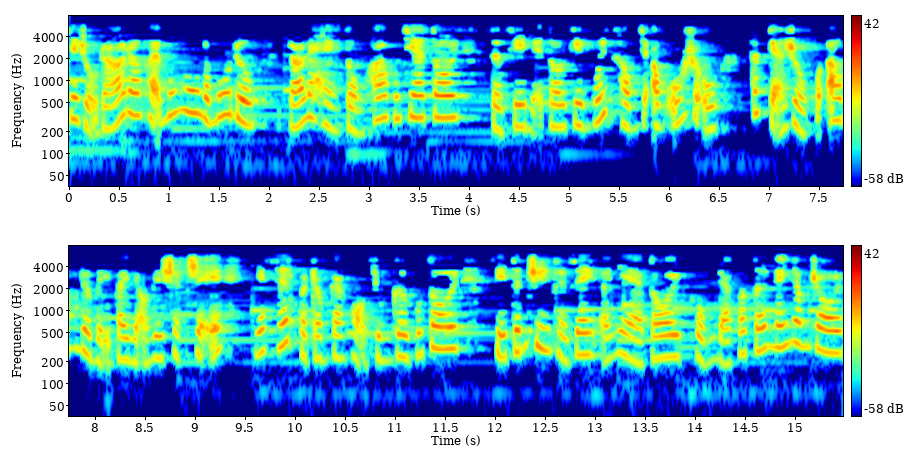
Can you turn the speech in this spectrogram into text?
Chai rượu đó đâu phải muốn mua là mua được, đó là hàng tồn kho của cha tôi. Từ khi mẹ tôi kiên quyết không cho ông uống rượu, tất cả rượu của ông đều bị vay dọn đi sạch sẽ, nhét hết vào trong căn hộ chung cư của tôi. Chỉ tính riêng thời gian ở nhà tôi cũng đã có tới mấy năm rồi,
